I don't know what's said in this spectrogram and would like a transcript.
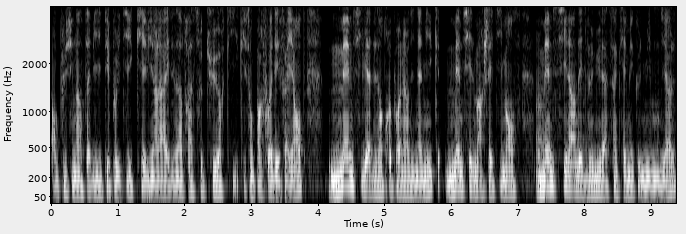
en plus, une instabilité politique qui est bien là et des infrastructures qui, qui sont parfois défaillantes. Même s'il y a des entrepreneurs dynamiques, même si le marché est immense, mmh. même si l'Inde est devenue la cinquième économie mondiale,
